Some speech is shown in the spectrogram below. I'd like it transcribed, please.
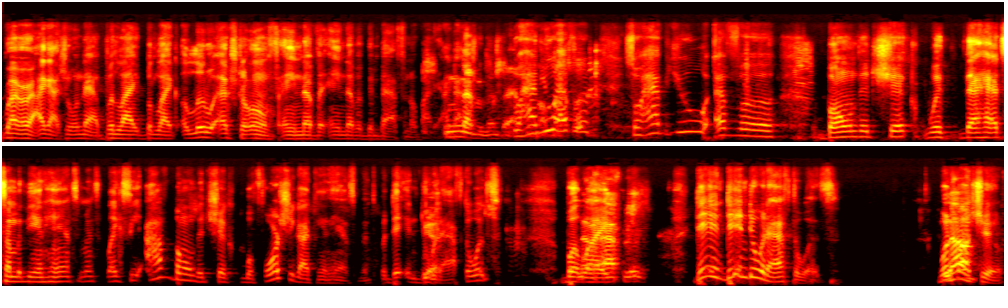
Right, right. I got you on that. But like, but like a little extra oomph ain't never ain't never been bad for nobody. never you. been bad. So have you ever? So have you ever boned a chick with that had some of the enhancements? Like, see, I've boned a chick before she got the enhancements, but didn't do yeah. it afterwards. But never like, afterwards. didn't didn't do it afterwards. What no, about you?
